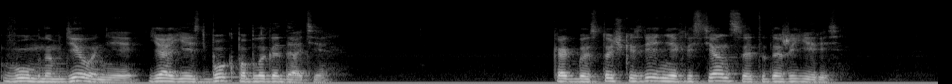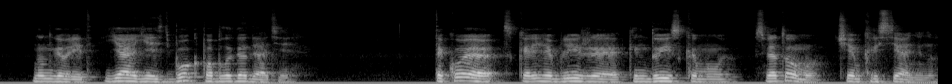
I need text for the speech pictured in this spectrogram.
в умном делании, я есть Бог по благодати. Как бы с точки зрения христианства это даже ересь. Но он говорит, я есть Бог по благодати. Такое скорее ближе к индуистскому святому, чем к христианину.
